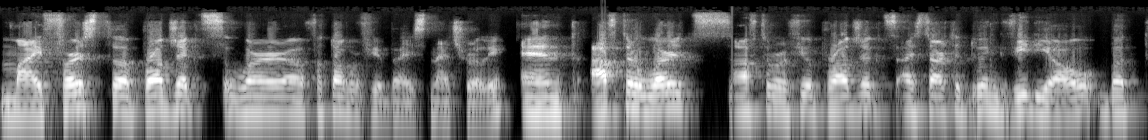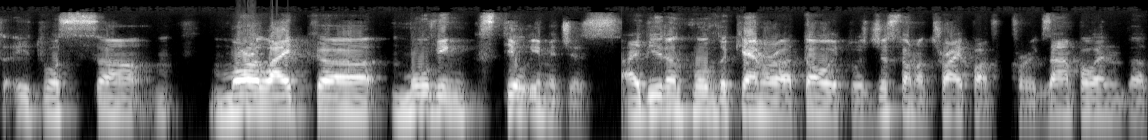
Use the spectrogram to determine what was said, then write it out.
my first projects were photography based naturally. And afterwards, after a few projects, I started doing video, but it was more like uh, moving still images. I didn't move the camera at all. It was just on a tripod, for example, and uh,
